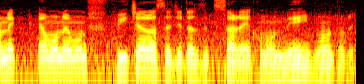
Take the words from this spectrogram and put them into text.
অনেক এমন এমন ফিচার আছে যেটা জিক্সারে এখনও নেই মনোটনে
